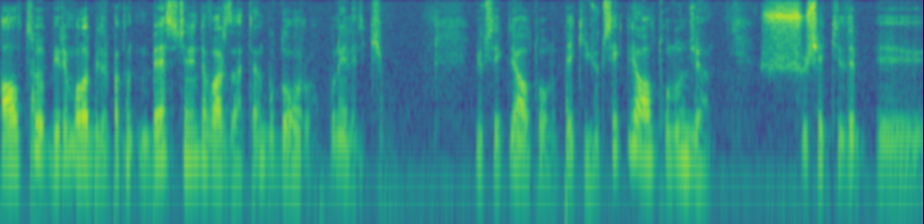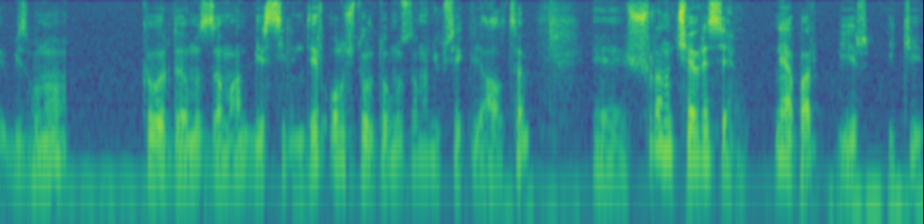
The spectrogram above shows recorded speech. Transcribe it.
6 birim olabilir. Bakın B seçeneğinde var zaten. Bu doğru. Bunu eledik. Yüksekliği 6 oldu. Peki yüksekliği 6 olunca şu şekilde e, biz bunu kıvırdığımız zaman bir silindir oluşturduğumuz zaman yüksekliği 6 e, şuranın çevresi ne yapar? 1, 2,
